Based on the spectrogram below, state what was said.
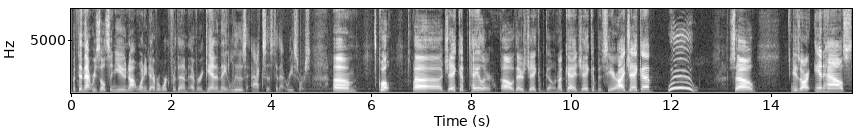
but then that results in you not wanting to ever work for them ever again and they lose access to that resource. Um, cool. Uh, Jacob Taylor. Oh, there's Jacob going. Okay, Jacob is here. Hi, Jacob. Woo! So he's our in-house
